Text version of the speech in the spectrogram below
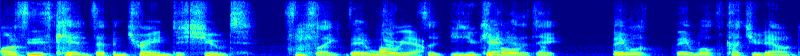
honestly. These kids have been trained to shoot since like day one. Oh, yeah. so you, can't Oh, hesitate. They will they will cut you down.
